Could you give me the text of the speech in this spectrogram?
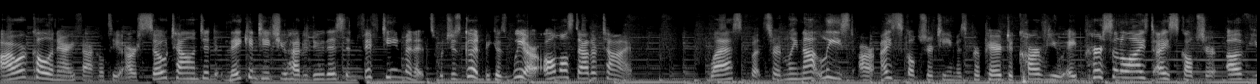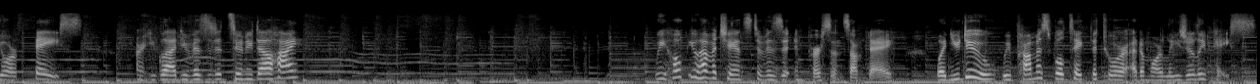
Our culinary faculty are so talented, they can teach you how to do this in 15 minutes, which is good because we are almost out of time. Last but certainly not least, our ice sculpture team is prepared to carve you a personalized ice sculpture of your face. Aren't you glad you visited SUNY Delhi? We hope you have a chance to visit in person someday. When you do, we promise we'll take the tour at a more leisurely pace.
